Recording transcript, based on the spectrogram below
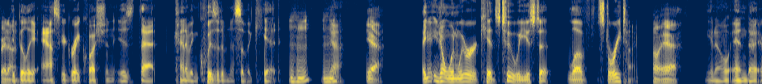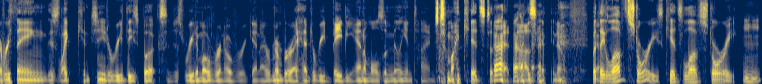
Right on. The ability to ask a great question is that kind of inquisitiveness of a kid. Mm-hmm. Yeah. Yeah. And, you know, when we were kids too, we used to love story time. Oh, yeah. You know, and uh, everything is like continue to read these books and just read them over and over again. I remember I had to read Baby Animals a million times to my kids to ad nauseam, you know, but they loved stories. Kids love story. Mhm.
